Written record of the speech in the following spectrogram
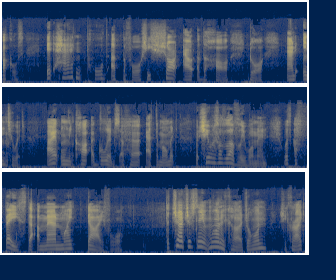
buckles. It hadn't pulled up before she shot out of the hall door and into it. I only caught a glimpse of her at the moment, but she was a lovely woman, with a face that a man might die for. "The Church of St. Monica, John," she cried,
